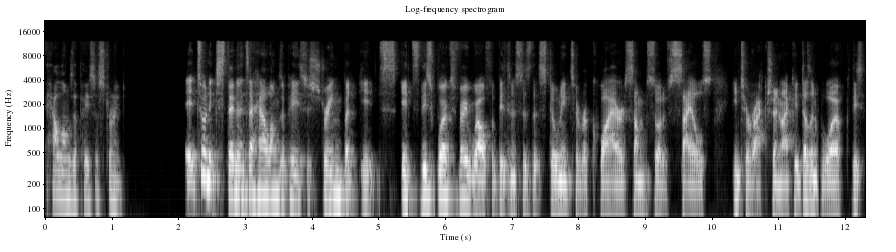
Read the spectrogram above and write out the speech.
how long's a piece of string? It, to an extent, a how long's a piece of string, but it's it's this works very well for businesses that still need to require some sort of sales interaction. Like it doesn't work. This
